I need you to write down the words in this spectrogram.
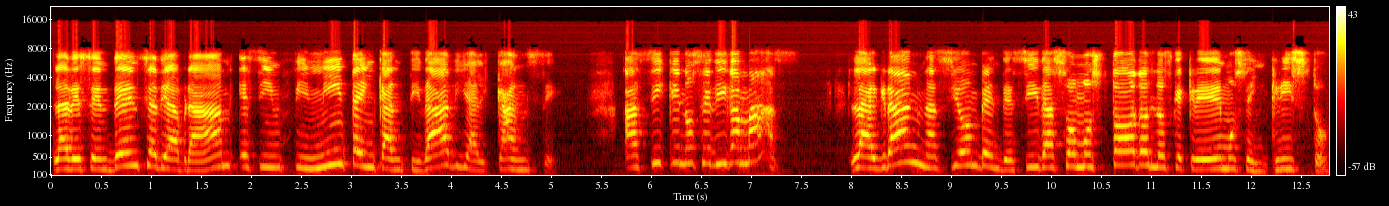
La descendencia de Abraham es infinita en cantidad y alcance. Así que no se diga más. La gran nación bendecida somos todos los que creemos en Cristo.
